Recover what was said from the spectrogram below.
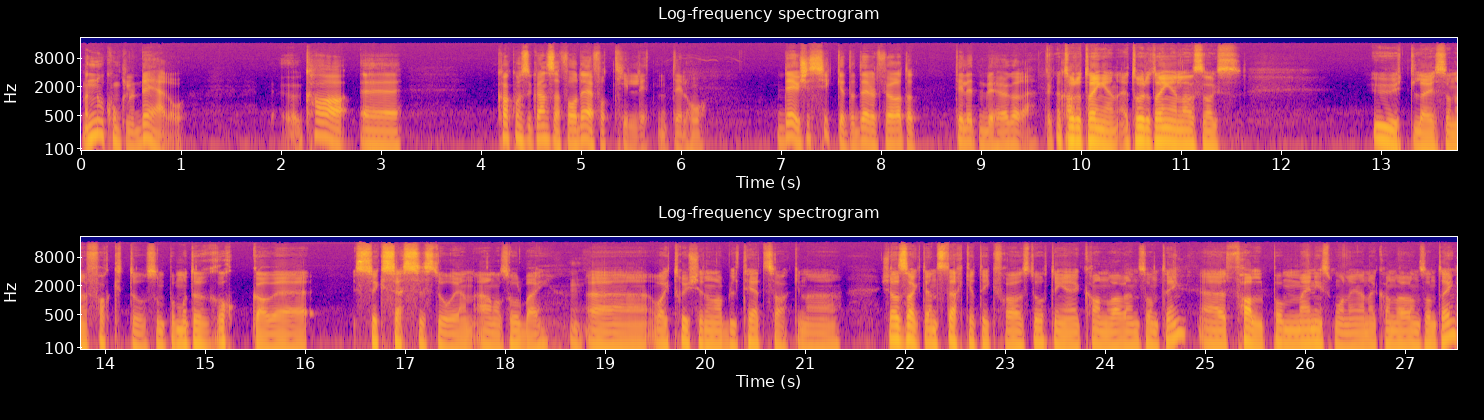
Men nå konkluderer hun. Hva, eh, hva konsekvenser får det for tilliten til henne? Det er jo ikke sikkert at det vil føre til at tilliten blir høyere. Jeg tror du trenger en, jeg tror du trenger en slags utløsende faktor som på en måte rokker ved suksesshistorien Erna Solberg. Mm. Uh, og jeg tror ikke den habilitetssaken er Selvsagt en sterk kritikk fra Stortinget kan være en sånn ting. Eh, Et fall på meningsmålingene kan være en sånn ting.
